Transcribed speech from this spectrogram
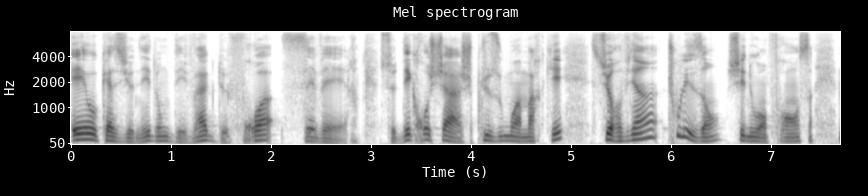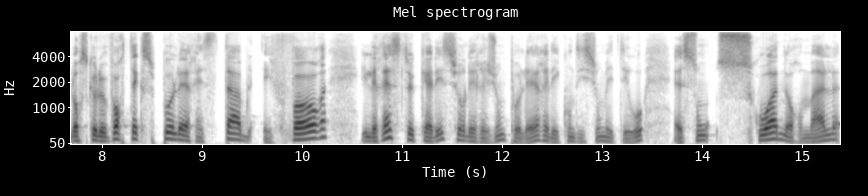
et occasionner donc des vagues de froid sévères. Ce décrochage plus ou moins marqué survient tous les ans chez nous en France. Lorsque le vortex polaire est stable et fort, il reste calé sur les régions polaires et les conditions météo elles sont soit normales,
